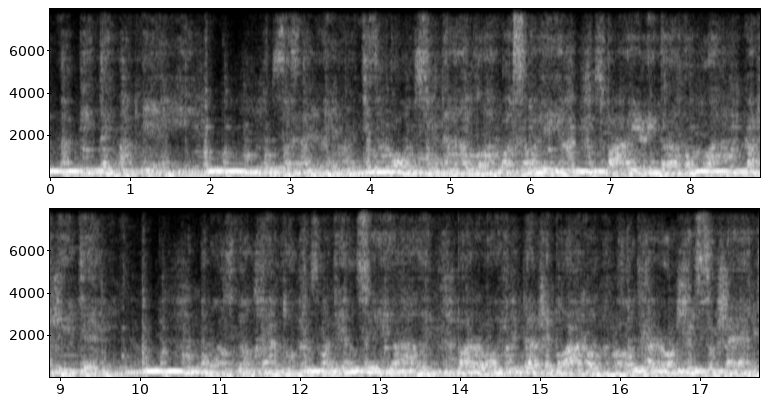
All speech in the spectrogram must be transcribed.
набитой огней. С остальным тесаком всегда в лапах своих, С парой литров угла каждый день. Он узнал хату, смотрел сериалы, Порой даже плакал, вот хороший сюжет.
